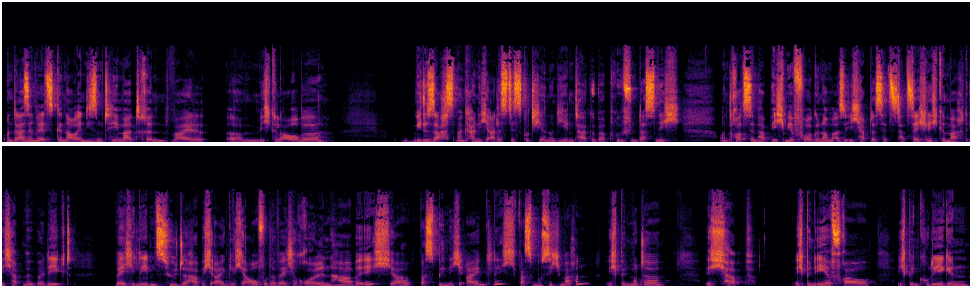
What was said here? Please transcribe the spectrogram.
Und da sind wir jetzt genau in diesem Thema drin, weil ähm, ich glaube, wie du sagst, man kann nicht alles diskutieren und jeden Tag überprüfen, das nicht. Und trotzdem habe ich mir vorgenommen, also ich habe das jetzt tatsächlich gemacht, ich habe mir überlegt, welche Lebenshüte habe ich eigentlich auf oder welche Rollen habe ich? Ja, was bin ich eigentlich? Was muss ich machen? Ich bin Mutter, ich habe, ich bin Ehefrau, ich bin Kollegin,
